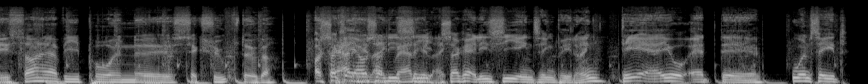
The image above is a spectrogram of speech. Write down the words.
det, så er vi på en øh, 6-7 stykker. Og så kan jeg jo så lige sige, så kan jeg lige sige en ting, Peter. Ikke? Det er jo, at øh, uanset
